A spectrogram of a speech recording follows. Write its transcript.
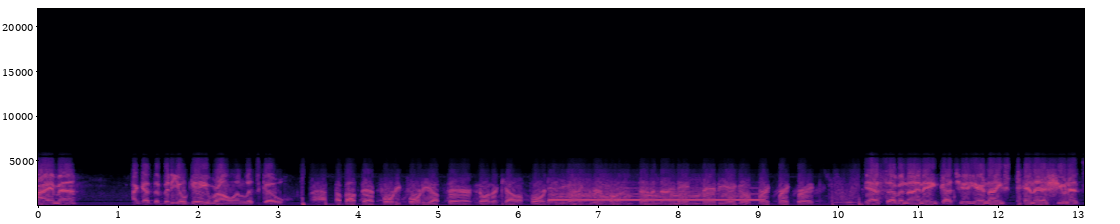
right, man. I got the video game rolling. Let's go. How about that 4040 up there, Northern California? You got a grip on 798 San Diego. Break, break, break. Yeah, 798 got you here. Nice 10S units.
